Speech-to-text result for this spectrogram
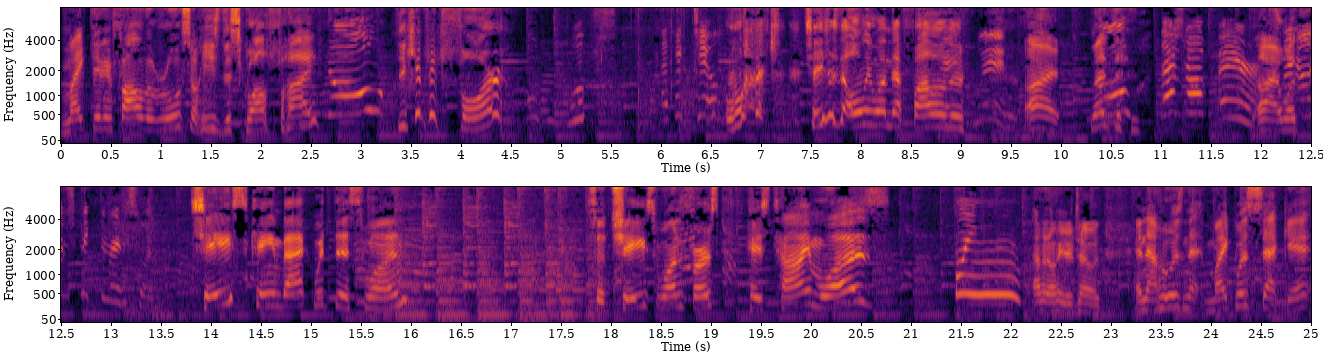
Mike didn't follow the rules, so he's disqualified. No! You can pick four? Oh, whoops. I picked two. What? Chase is the only one that followed the... Wins. Alright, let's... No, that's not fair. All right, Fine, well- I'll just pick the reddest one. Chase came back with this one. So Chase won first. His time was. Boing! I don't know what your time was. And now who was next? Mike was second.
